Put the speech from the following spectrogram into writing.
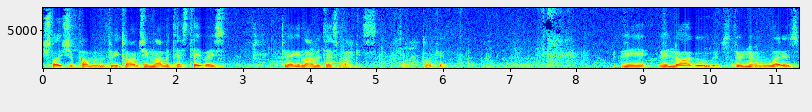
Shloisha Pam three times in Lamites Teves Keneged Lamites Malchus. Okay. V'nagu, it's 39 letters.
